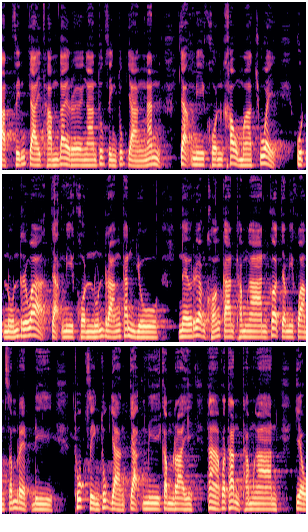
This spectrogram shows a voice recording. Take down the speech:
ตัดสินใจทำได้เลยงานทุกสิ่งทุกอย่างนั้น จะมีคนเข้ามาช่วย อุดหนุนหรือว่าจะมีคนหนุนรังท่านอยู่ ในเรื่องของการทำงานก็จะมีความสำเร็จดี ทุกสิ่งทุกอย่างจะมีกำไร ถ้าหากว่าท่านทำงานเกี่ยว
